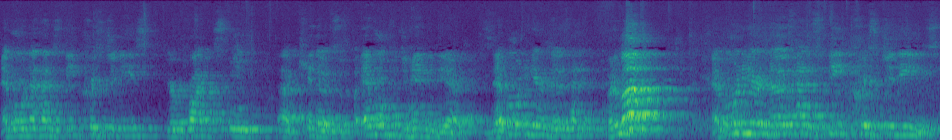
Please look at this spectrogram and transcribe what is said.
Everyone know how to speak Christianese? You're a private school uh, kiddo, so everyone put your hand in the air. Does everyone here knows how to put them up? Everyone here knows how to speak Christianese.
